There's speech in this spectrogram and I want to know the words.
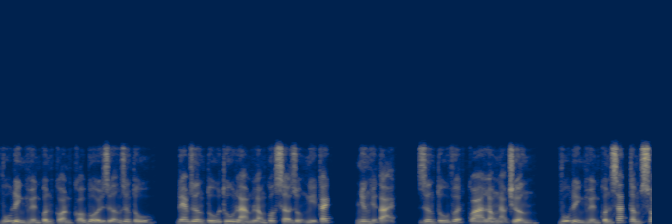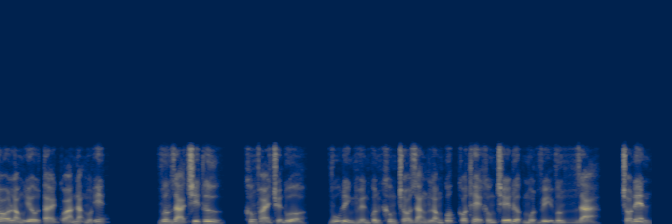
vũ đình huyền quân còn có bồi dưỡng dương tú đem dương tú thu làm long quốc sử dụng nghĩ cách nhưng hiện tại dương tú vượt qua long nạo Trương, vũ đình huyền quân sát tâm so lòng yêu tài quá nặng một ít. Vương giả chi tư không phải chuyện đùa, vũ đình huyền quân không cho rằng long quốc có thể khống chế được một vị vương giả, cho nên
